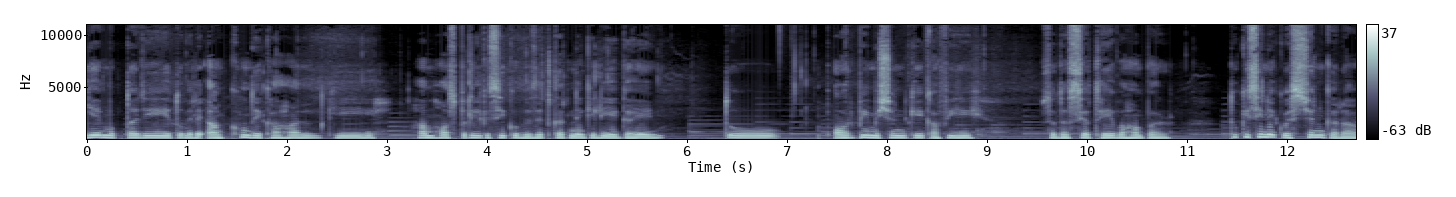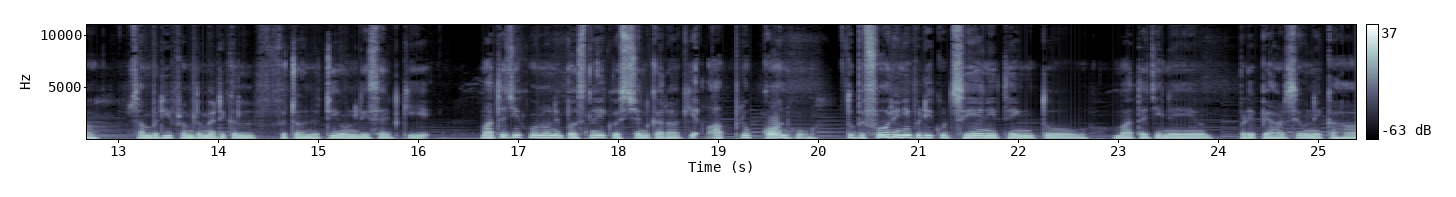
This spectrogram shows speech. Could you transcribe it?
ये मुक्ता जी, ये तो मेरे आँखों देखा हाल कि हम हॉस्पिटल किसी को विज़िट करने के लिए गए तो और भी मिशन के काफ़ी सदस्य थे वहाँ पर तो किसी ने क्वेश्चन करा somebody from the medical fraternity only said कि माता जी को उन्होंने पर्सनली क्वेश्चन करा कि आप लोग कौन हो? तो before anybody could say any तो माता जी ने बड़े प्यार से उन्हें कहा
